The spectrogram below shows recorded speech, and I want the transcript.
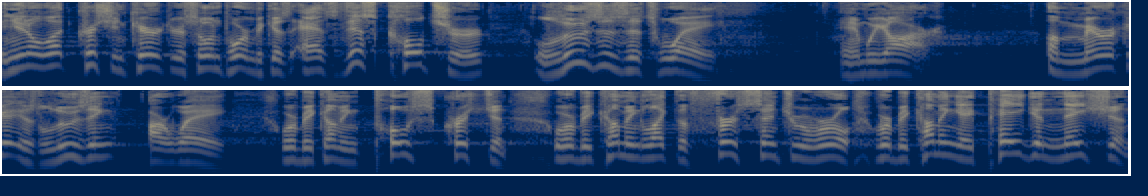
And you know what? Christian character is so important because as this culture loses its way, and we are, America is losing our way. We're becoming post Christian. We're becoming like the first century world. We're becoming a pagan nation.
